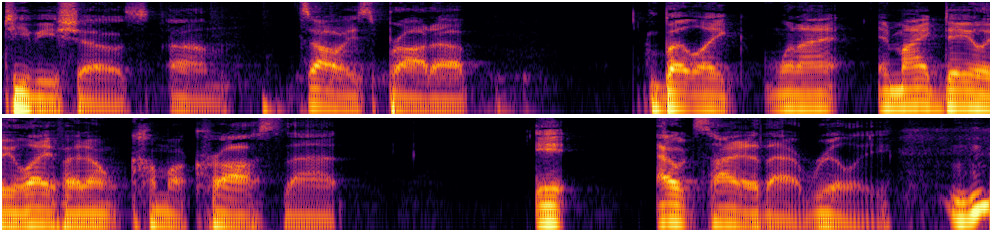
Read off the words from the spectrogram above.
TV shows. Um, it's always brought up. But like when I in my daily life, I don't come across that. It outside of that, really. Do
